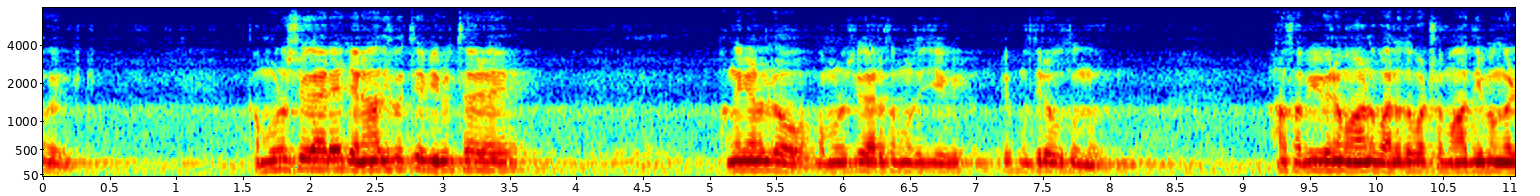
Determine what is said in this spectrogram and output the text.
അവതരിപ്പിച്ചു കമ്മ്യൂണിസ്റ്റുകാരെ ജനാധിപത്യ വിരുദ്ധരെ അങ്ങനെയാണല്ലോ കമ്മ്യൂണിസ്റ്റുകാരെ സംബന്ധിച്ച് മുദ്ര കുത്തുന്നത്. ആ സമീപനമാണ് വലതുപക്ഷ മാധ്യമങ്ങൾ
